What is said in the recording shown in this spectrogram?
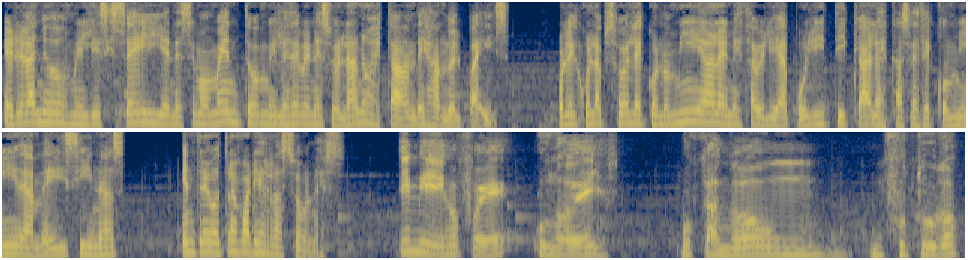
Era el año 2016 y en ese momento miles de venezolanos estaban dejando el país por el colapso de la economía, la inestabilidad política, la escasez de comida, medicinas, entre otras varias razones. Y mi hijo fue uno de ellos, buscando un, un futuro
